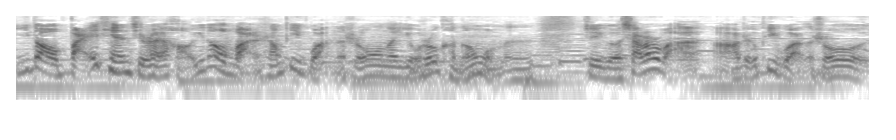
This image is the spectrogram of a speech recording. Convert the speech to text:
一到白天其实还好，一到晚上闭馆的时候呢，有时候可能我们这个下班晚啊，这个闭馆的时候，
